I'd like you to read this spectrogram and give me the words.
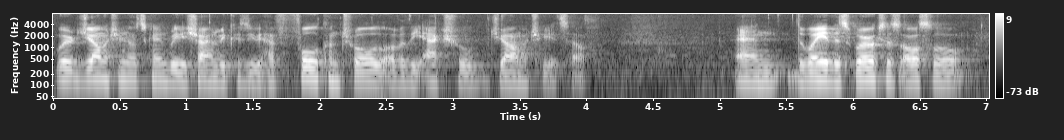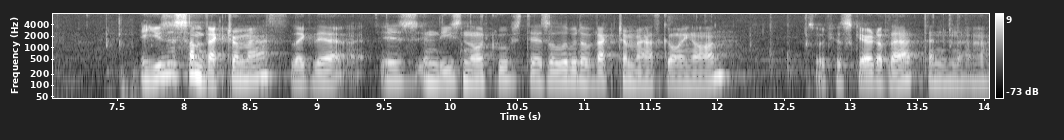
where geometry nodes can really shine because you have full control over the actual geometry itself. And the way this works is also, it uses some vector math, like there is in these node groups, there's a little bit of vector math going on. So if you're scared of that, then uh,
